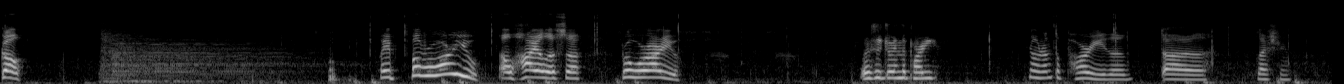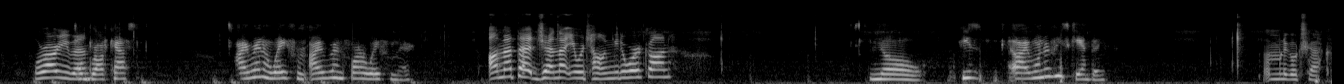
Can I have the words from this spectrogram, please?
Go. Wait, but where are you? Oh, hi, Alyssa. Bro, where are you? Let's join the party. No, not the party, the, uh, live stream. Where are you, Ben? broadcast. I ran away from. I ran far away from there. I'm at that gen that you were telling me to work on. No, he's. I wonder if he's camping. I'm gonna go check.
